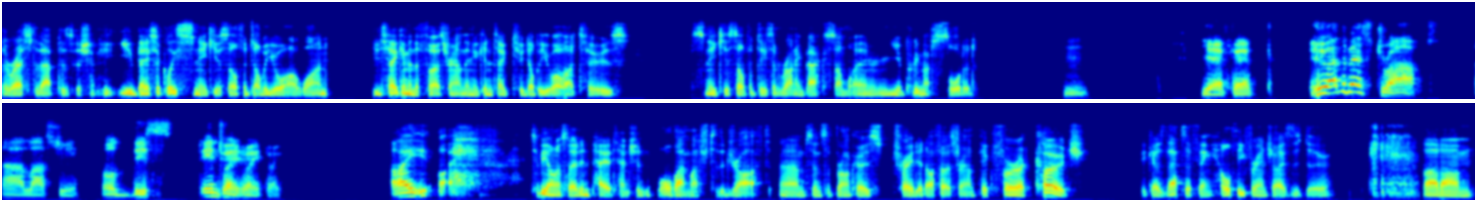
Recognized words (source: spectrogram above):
the rest of that position. You basically sneak yourself a WR1. You take him in the first round, then you can take two WR2s, sneak yourself a decent running back somewhere, and you're pretty much sorted. Hmm. Yeah, fair. Who had the best draft uh, last year or this in 2023? I, to be honest, I didn't pay attention all that much to the draft um, since the Broncos traded our first round pick for a coach because that's a thing healthy franchises do. But um,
